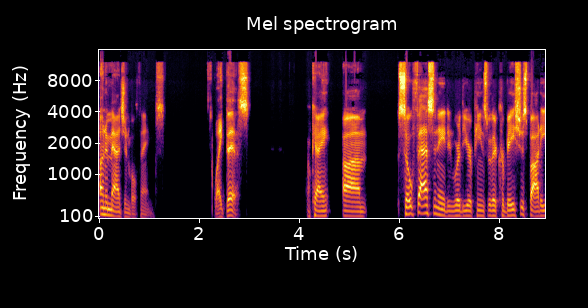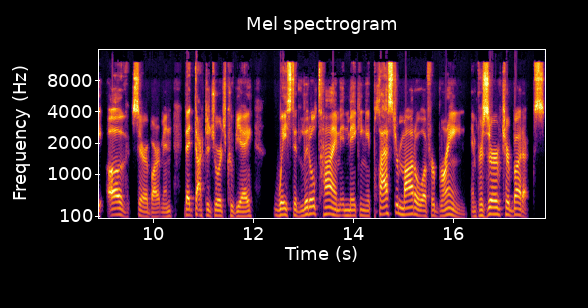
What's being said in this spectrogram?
unimaginable things like this. Okay. Um, so fascinated were the Europeans with the curvaceous body of Sarah Baartman that Dr. George Cuvier wasted little time in making a plaster model of her brain and preserved her buttocks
